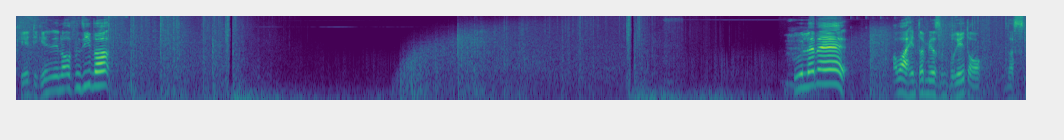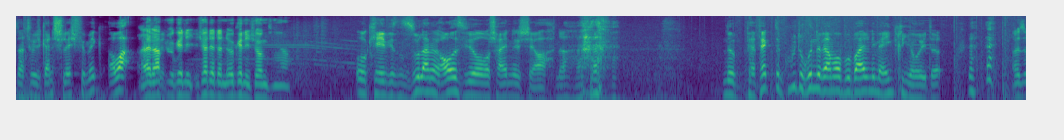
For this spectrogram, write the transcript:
Okay, die gehen in die Offensive. Du Lümmel! Aber hinter mir ist ein Breter. Das ist natürlich ganz schlecht für mich. Aber Ja, da ich, ich hatte dann keine Chance mehr. okay, wir sind so lange raus, wir wahrscheinlich, ja, ne? Eine perfekte, gute Runde werden wir wohl beide nicht mehr hinkriegen heute. Also,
